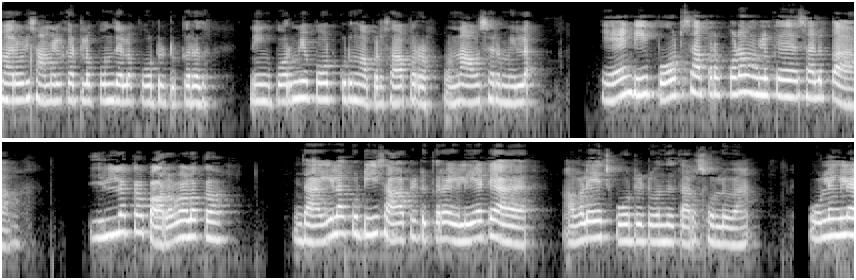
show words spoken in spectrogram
மறுபடியும் சமையல் கட்டில போட்டுட்டு நீங்க போட்டு கொடுங்க அப்புறம் ஒன்றும் அவசரம் இல்லை. போட்டு கூட உங்களுக்கு இல்லக்கா பரவாயில்லக்கா. போட்டுட்டு வந்து தர சொல்லுவேன். பிள்ளைங்கள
